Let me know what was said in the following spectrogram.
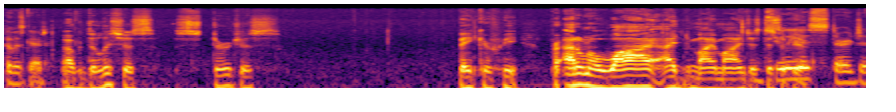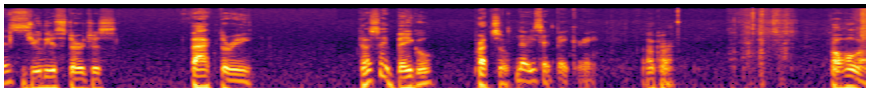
it was good. of delicious Sturgis Bakery. I don't know why I my mind just disappeared. Julius Sturgis. Julius Sturgis Factory. Did I say bagel? Pretzel. no, you said bakery. Okay. Oh, hold on.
